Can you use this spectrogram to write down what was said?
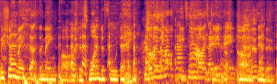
We shouldn't make that the main part of this wonderful day. Although a lot of people out, liked it. think? but- oh, did it?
